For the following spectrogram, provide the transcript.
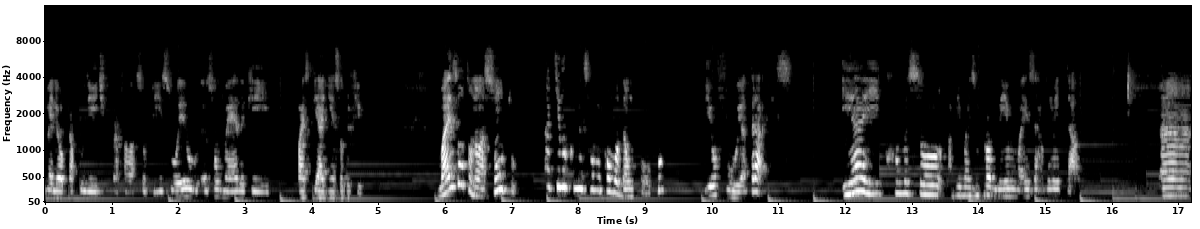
melhor para política para falar sobre isso. Eu eu sou um merda que faz piadinha sobre filme. Mas voltando ao assunto, aquilo começou a me incomodar um pouco e eu fui atrás. E aí começou a vir mais um problema mais argumental. Ah,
